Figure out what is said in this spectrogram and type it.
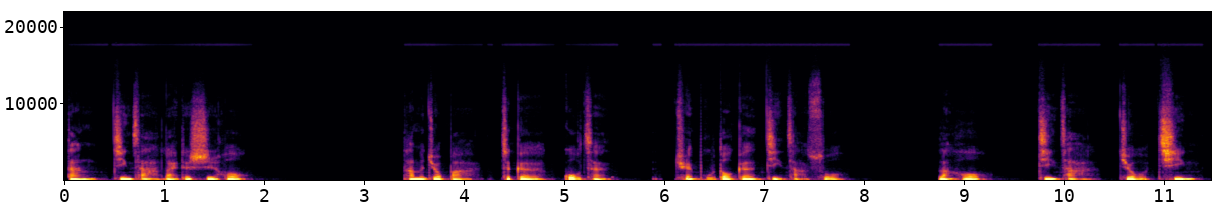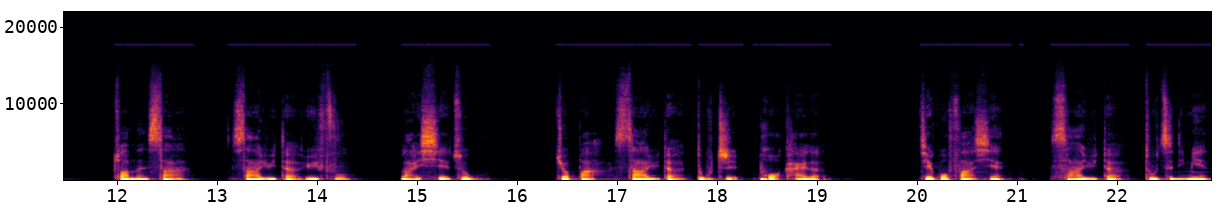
当警察来的时候，他们就把这个过程全部都跟警察说，然后警察。就请专门杀鲨鱼的渔夫来协助，就把鲨鱼的肚子破开了。结果发现，鲨鱼的肚子里面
